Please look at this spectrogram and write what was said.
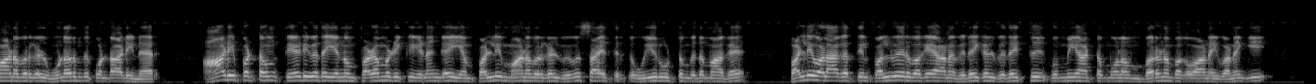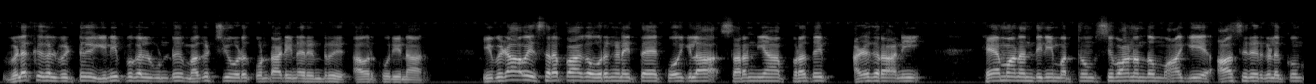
மாணவர்கள் உணர்ந்து கொண்டாடினர். ஆடிப்பட்டம் தேடி விதை என்னும் பழமொழிக்கு இணங்க எம் பள்ளி மாணவர்கள் விவசாயத்திற்கு உயிரூட்டும் விதமாக பள்ளி வளாகத்தில் பல்வேறு வகையான விதைகள் விதைத்து கும்மியாட்டம் மூலம் வருண பகவானை வணங்கி விளக்குகள் விட்டு இனிப்புகள் உண்டு மகிழ்ச்சியோடு கொண்டாடினர் என்று அவர் கூறினார். இவ்விழாவை சிறப்பாக ஒருங்கிணைத்த கோகிலா சரண்யா பிரதீப் அழகுராணி ஹேமானந்தினி மற்றும் சிவானந்தம் ஆகிய ஆசிரியர்களுக்கும்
